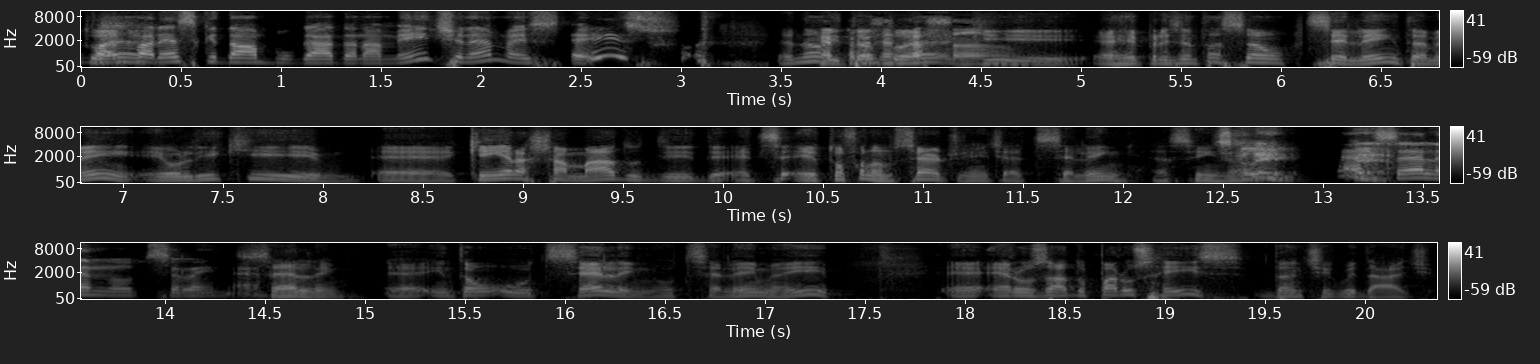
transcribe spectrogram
pa é... parece que dá uma bugada na mente, né? Mas é isso. É, não, e tanto é que é representação. Selém também, eu li que é, quem era chamado de. de é, eu tô falando certo, gente? É Selém? É assim, né? Selém. É, Selem ou Tselem. É. Selem. É, então, o Tselem, ou Tselem aí, é, era usado para os reis da antiguidade.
